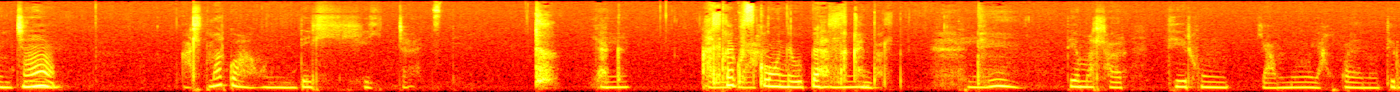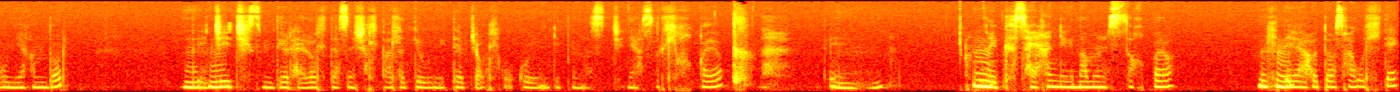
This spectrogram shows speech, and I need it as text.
үн чинь алтмааргүй хүндэл хийж байгаа зү. Яг алахыг хүсэхгүй хүнийг байхын тулд. Тийм. Тийм болохоор тэр хүн явна уу, явахгүй нь тэр хүнийхэн дур. Тэгээд чи ч гэсэн тэр хариултаас нь шалтгаалаад тэр үнийг тавьж явуулах үгүй юм гэдэг нь бас чиний асуудал واخхой юу тий. Нэг саяхан нэг ном уншсан байхгүй юу? Гэхдээ яг дуусгаагүй л тий.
